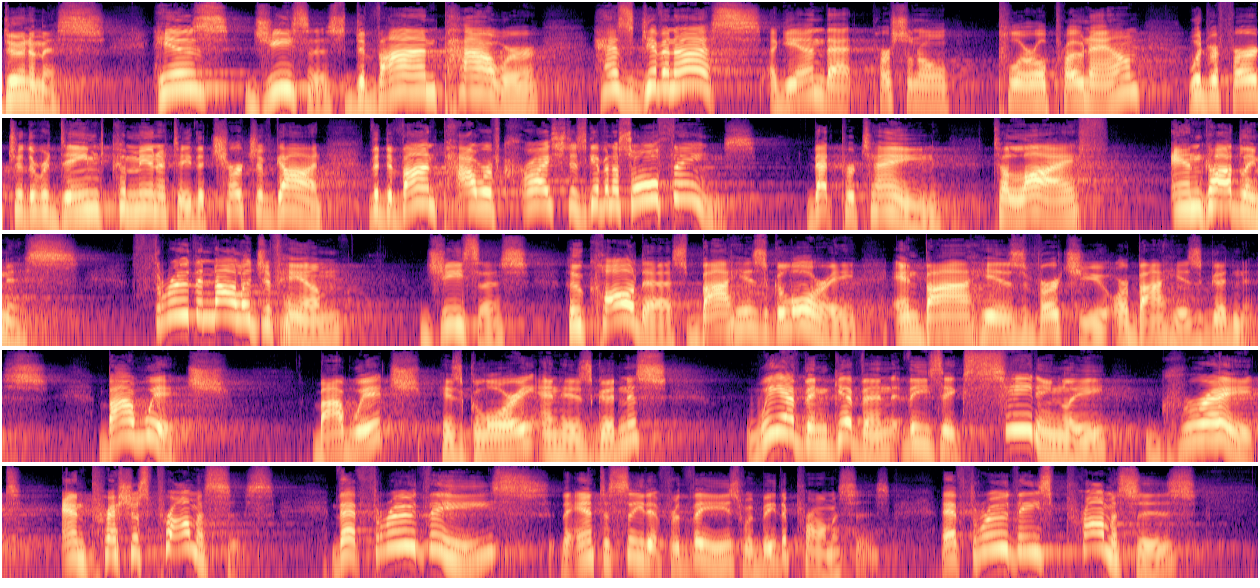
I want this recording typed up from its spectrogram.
dunamis. His Jesus, divine power, has given us, again, that personal plural pronoun would refer to the redeemed community, the church of God. The divine power of Christ has given us all things that pertain to life and godliness through the knowledge of Him, Jesus, who called us by His glory and by His virtue or by His goodness, by which, by which His glory and His goodness, we have been given these exceedingly great and precious promises. That through these, the antecedent for these would be the promises, that through these promises,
